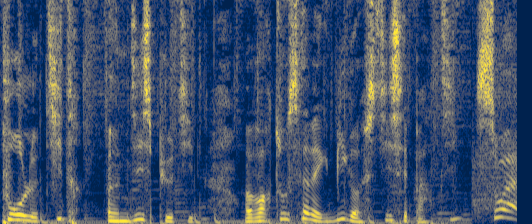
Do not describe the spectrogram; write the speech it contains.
pour le titre Undisputed. On va voir tout ça avec Big Hostie, c'est parti. Soit.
